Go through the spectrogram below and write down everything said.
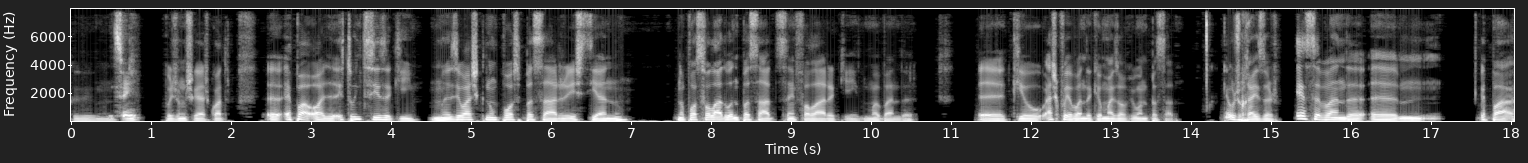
Que, Sim. Depois vamos chegar às quatro. Uh, epá, olha, eu estou indeciso aqui, mas eu acho que não posso passar este ano. Não posso falar do ano passado sem falar aqui de uma banda uh, que eu acho que foi a banda que eu mais ouvi o ano passado, que é os Razer. Essa banda, uh, epá,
